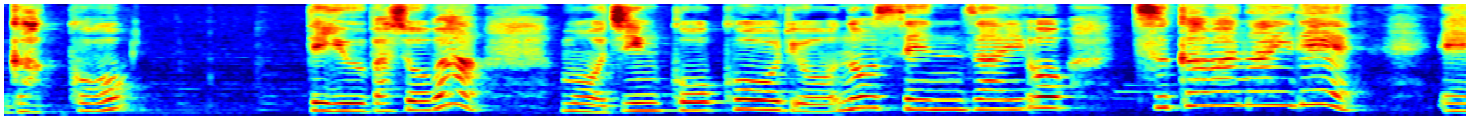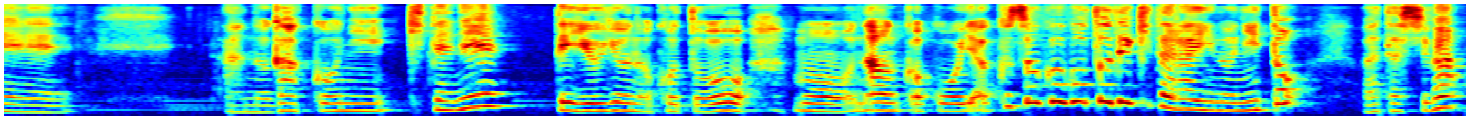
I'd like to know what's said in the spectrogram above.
学校っていう場所はもう人工香料の洗剤を使わないで、えー、あの学校に来てねっていうようなことをもうなんかこう約束事できたらいいのにと私は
